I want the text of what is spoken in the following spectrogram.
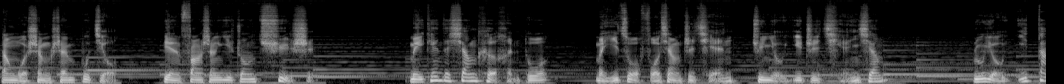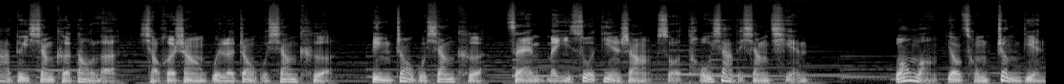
当我上山不久，便发生一桩趣事。每天的香客很多，每一座佛像之前均有一支钱香。如有一大队香客到了，小和尚为了照顾香客，并照顾香客在每一座殿上所投下的香钱。往往要从正殿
